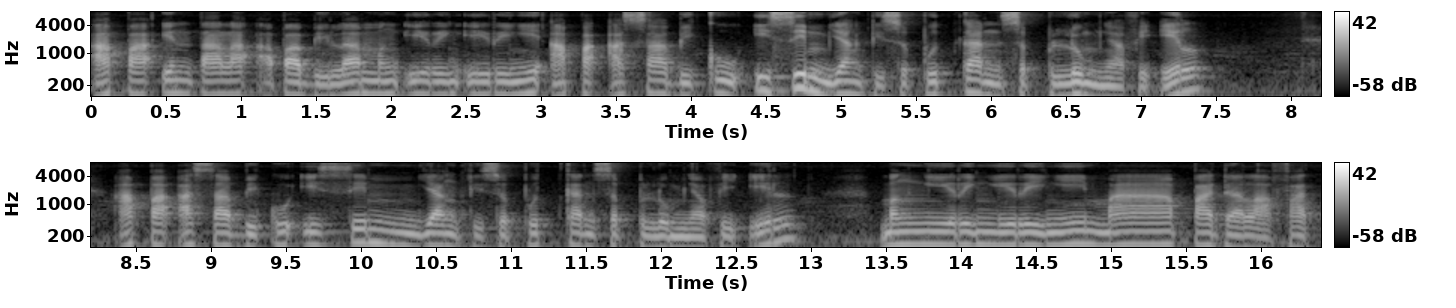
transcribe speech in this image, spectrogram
apa intala apabila mengiring-iringi apa asabiku isim yang disebutkan sebelumnya fiil? Apa asabiku isim yang disebutkan sebelumnya fiil? Mengiring-iringi ma pada lafat.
